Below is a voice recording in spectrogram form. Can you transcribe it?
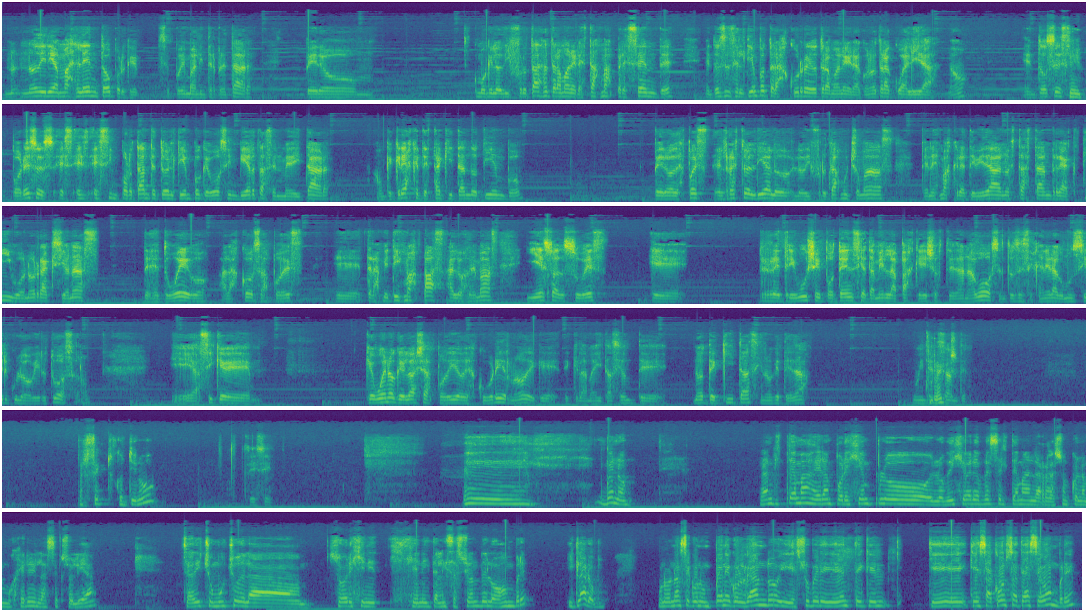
No, no, diría más lento porque se puede malinterpretar, pero mm, como que lo disfrutás de otra manera, estás más presente, entonces el tiempo transcurre de otra manera, con otra cualidad, ¿no? Entonces, sí. por eso es, es, es, importante todo el tiempo que vos inviertas en meditar, aunque creas que te está quitando tiempo, pero después el resto del día lo, lo disfrutás mucho más, tenés más creatividad, no estás tan reactivo, no reaccionás desde tu ego a las cosas, podés eh, transmitís más paz a los demás y eso a su vez eh, retribuye y potencia también la paz que ellos te dan a vos, entonces se genera como un círculo virtuoso, ¿no? Eh, así que qué bueno que lo hayas podido descubrir, ¿no? De que, de que la meditación te, no te quita, sino que te da. Muy interesante. Correcto. Perfecto, ¿continúo? Sí, sí. Eh, bueno, grandes temas eran, por ejemplo, lo dije varias veces, el tema de la relación con las mujeres, la sexualidad. Se ha dicho mucho de la sobre genitalización de los hombres. Y claro, uno nace con un pene colgando y es súper evidente que, que, esa cosa te hace hombre.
